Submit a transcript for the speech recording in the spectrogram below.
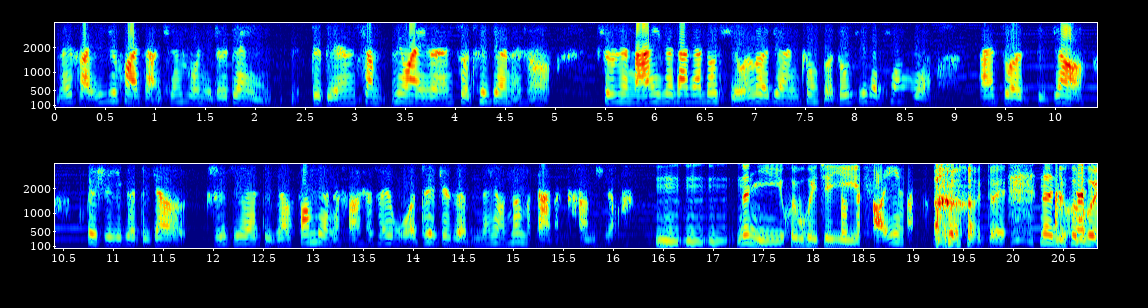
没法一句话讲清楚你这个电影对别人向另外一个人做推荐的时候，是不是拿一个大家都喜闻乐见、众所周知的片子来做比较，会是一个比较直接、比较方便的方式？所以我对这个没有那么大的抗拒了。嗯嗯嗯，那你会不会介意？好意嘛。对，那你会不会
